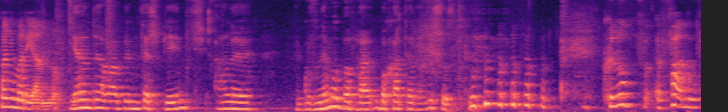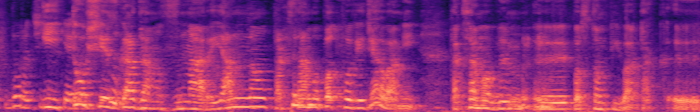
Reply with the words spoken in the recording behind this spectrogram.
Pani Marianno. Ja dałabym też pięć, ale głównemu boha- bohaterowi szóstkę. Klub fanów I Dorocińskiego. tu się zgadzam z Marianną, tak samo podpowiedziała mi, tak samo bym y, postąpiła tak y,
